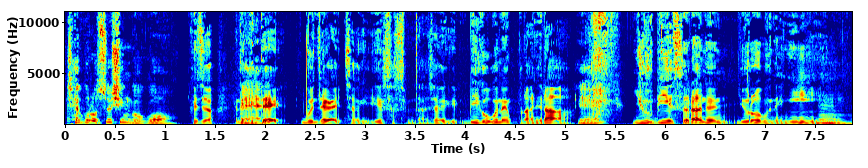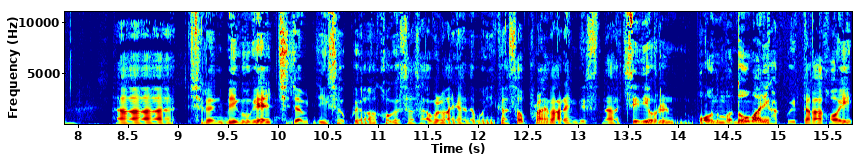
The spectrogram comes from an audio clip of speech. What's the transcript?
책으로 쓰신 거고. 그죠? 근데 예. 그때 문제가 저기 있었습니다. 저기 미국은행뿐 아니라 예. UBS라는 유럽은행이 음. 아, 실은 미국에 지점이 있었고요. 거기서 사업을 많이 하다 보니까 subprime RMBS나 CDO를 너무, 너무 많이 갖고 있다가 거의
